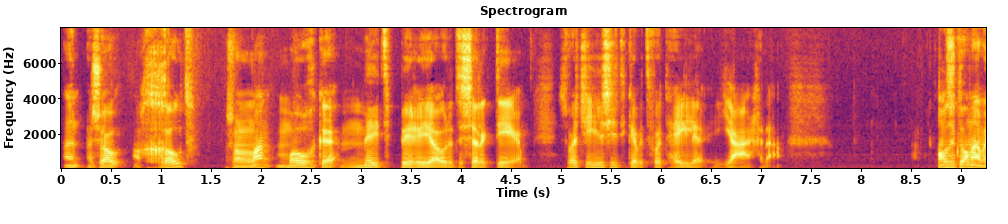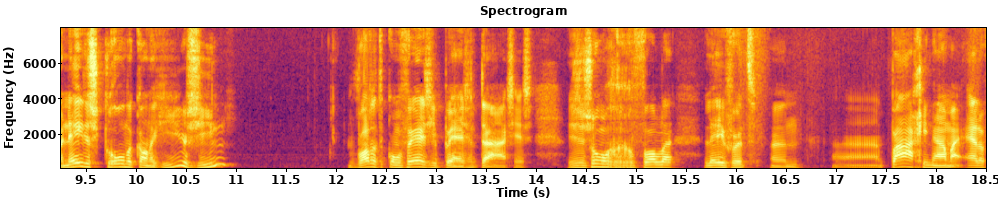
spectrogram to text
een zo groot, zo lang mogelijke meetperiode te selecteren. Dus wat je hier ziet, ik heb het voor het hele jaar gedaan. Als ik dan naar beneden scroll, dan kan ik hier zien wat het conversiepercentage is. Dus in sommige gevallen levert een pagina maar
